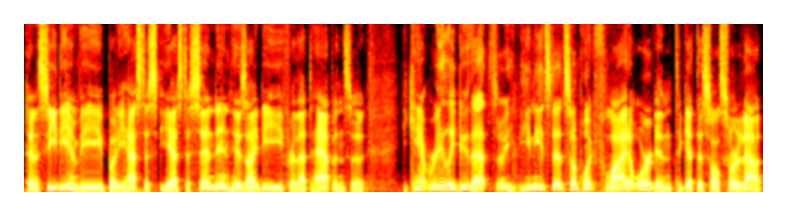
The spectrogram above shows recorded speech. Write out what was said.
Tennessee DMV. But he has to he has to send in his ID for that to happen. So he can't really do that. So he, he needs to at some point fly to Oregon to get this all sorted out.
